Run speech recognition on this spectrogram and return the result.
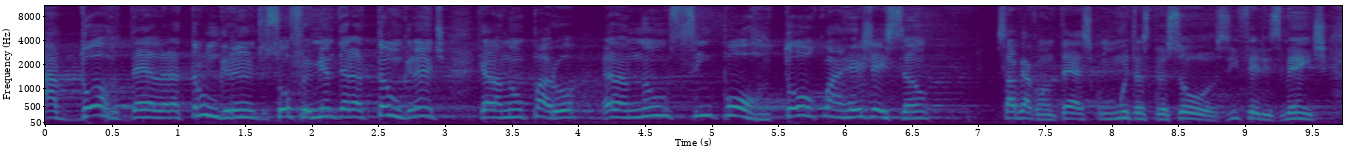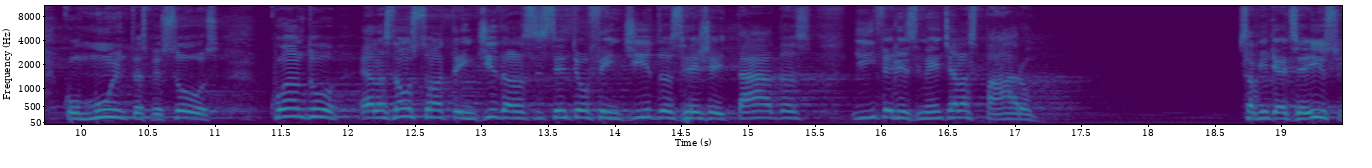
A dor dela era tão grande, o sofrimento dela era tão grande, que ela não parou, ela não se importou com a rejeição. Sabe o que acontece com muitas pessoas, infelizmente, com muitas pessoas, quando elas não são atendidas, elas se sentem ofendidas, rejeitadas e infelizmente elas param. Sabe o que quer dizer isso?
